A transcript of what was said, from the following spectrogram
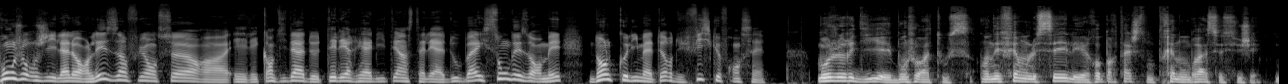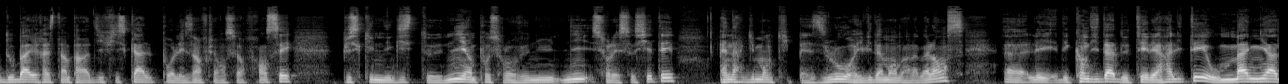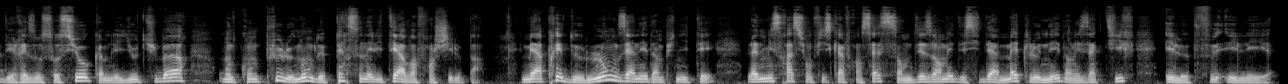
Bonjour Gilles, alors les influenceurs euh, et les candidats de télé-réalité installés à Dubaï sont désormais dans le collimateur du fisc français. Bonjour Rudy et bonjour à tous. En effet, on le sait, les reportages sont très nombreux à ce sujet. Dubaï reste un paradis fiscal pour les influenceurs français puisqu'il n'existe ni impôt sur le revenu ni sur les sociétés un argument qui pèse lourd évidemment dans la balance. Euh, les, candidats de télé-réalité aux manias des réseaux sociaux comme les youtubeurs, on ne compte plus le nombre de personnalités à avoir franchi le pas. Mais après de longues années d'impunité, l'administration fiscale française semble désormais décider à mettre le nez dans les actifs et le,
